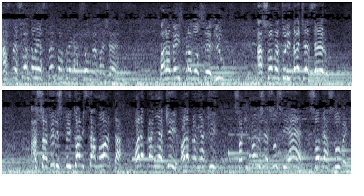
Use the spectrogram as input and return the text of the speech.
As pessoas não respeitam a pregação do Evangelho. Parabéns para você, viu? A sua maturidade é zero. A sua vida espiritual está morta. Olha para mim aqui, olha para mim aqui. Só que quando Jesus vier sobre as nuvens,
